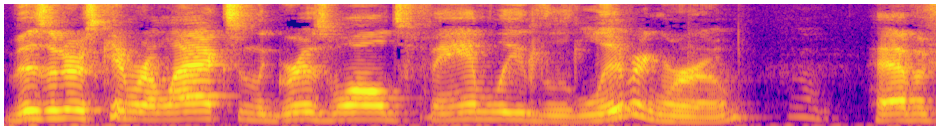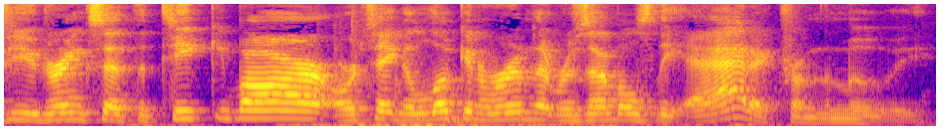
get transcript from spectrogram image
Visitors can relax in the Griswold's family living room, have a few drinks at the tiki bar, or take a look in a room that resembles the attic from the movie.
